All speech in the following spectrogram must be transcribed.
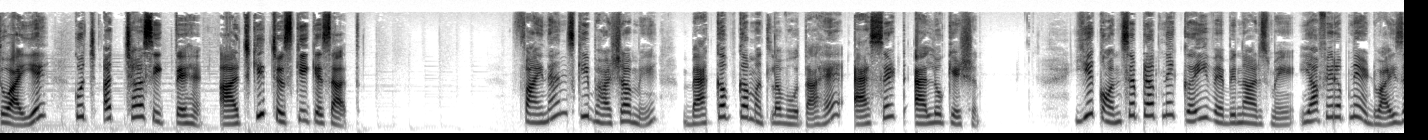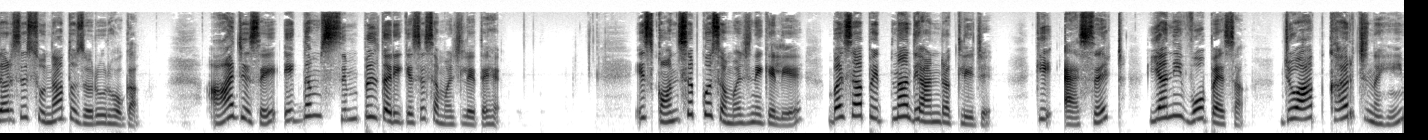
तो आइए कुछ अच्छा सीखते हैं आज की चुस्की के साथ। फाइनेंस की भाषा में बैकअप का मतलब होता है एसेट एलोकेशन ये कॉन्सेप्ट आपने कई वेबिनार्स में या फिर अपने एडवाइजर से सुना तो ज़रूर होगा। आज इसे एकदम सिंपल तरीके से समझ लेते हैं। इस कॉन्सेप्ट को समझने के लिए बस आप इतना ध्यान रख लीजिए। कि एसेट यानी वो पैसा, जो आप खर्च नहीं,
